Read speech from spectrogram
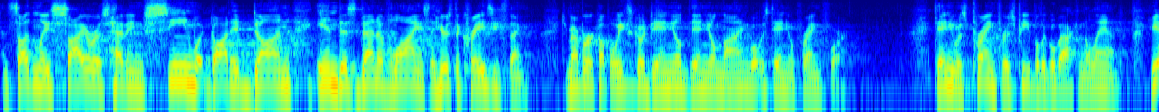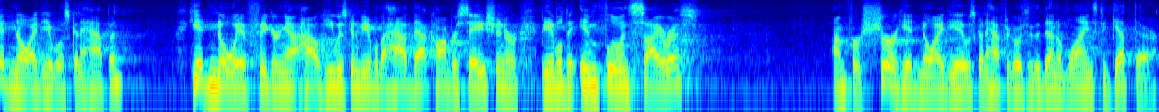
And suddenly, Cyrus, having seen what God had done in this den of lions, and here's the crazy thing. Do you remember a couple weeks ago, Daniel, Daniel 9? What was Daniel praying for? Daniel was praying for his people to go back in the land. He had no idea what was going to happen. He had no way of figuring out how he was going to be able to have that conversation or be able to influence Cyrus. I'm for sure he had no idea he was going to have to go through the den of lions to get there.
